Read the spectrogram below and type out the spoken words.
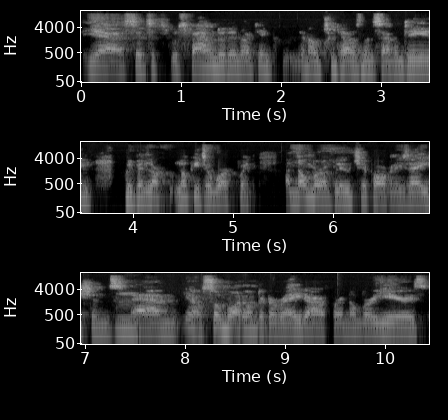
yeah since it was founded in i think you know 2017 we've been lucky to work with a number of blue chip organizations mm. um, you know somewhat under the radar for a number of years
